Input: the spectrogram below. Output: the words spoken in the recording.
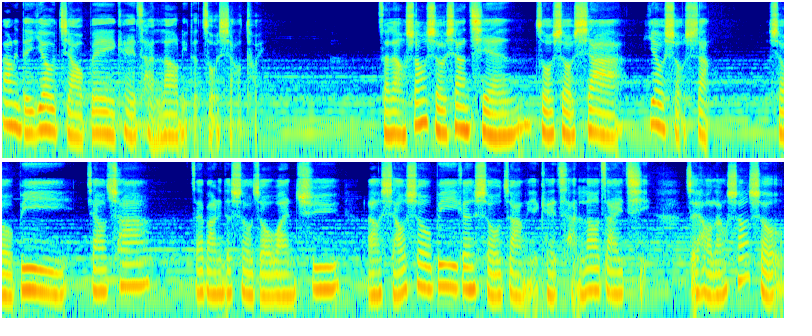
让你的右脚背可以缠绕你的左小腿。再让双手向前，左手下，右手上，手臂交叉，再把你的手肘弯曲，让小手臂跟手掌也可以缠绕在一起。最后让双手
